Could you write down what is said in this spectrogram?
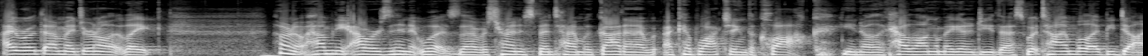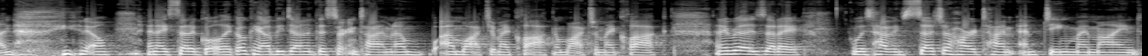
I wrote that in my journal at like, I don't know how many hours in it was that I was trying to spend time with God, and I, I kept watching the clock. You know, like how long am I going to do this? What time will I be done? you know, and I set a goal like, okay, I'll be done at this certain time, and I'm I'm watching my clock and watching my clock, and I realized that I was having such a hard time emptying my mind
